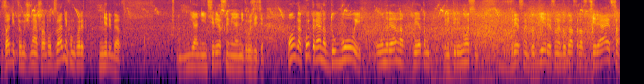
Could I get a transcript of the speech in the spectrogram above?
Задник ты начинаешь работать задник, он говорит, не, ребят, я не интересный, меня не грузите. Он какой-то реально дубовый, он реально при этом при переносе в резной дуге, резаная дуга сразу теряется.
